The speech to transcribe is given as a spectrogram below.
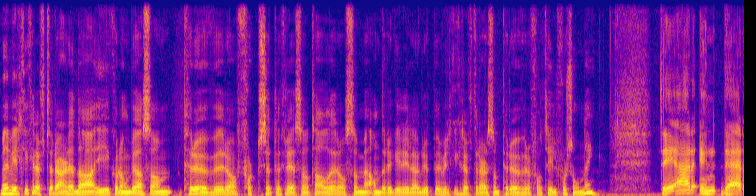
Men hvilke krefter er det da i Colombia som prøver å fortsette fredsavtaler også med andre geriljagrupper? Hvilke krefter er det som prøver å få til forsoning? Det er, en, det er,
